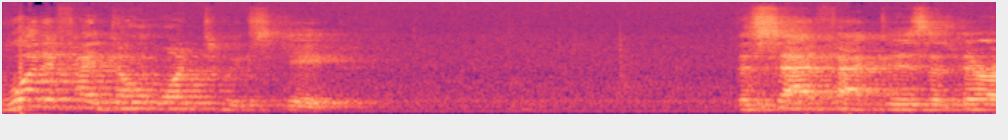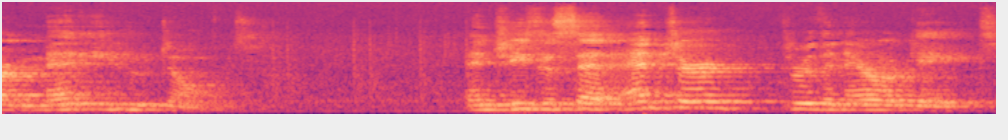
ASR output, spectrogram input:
what if I don't want to escape? The sad fact is that there are many who don't. And Jesus said, Enter through the narrow gate.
